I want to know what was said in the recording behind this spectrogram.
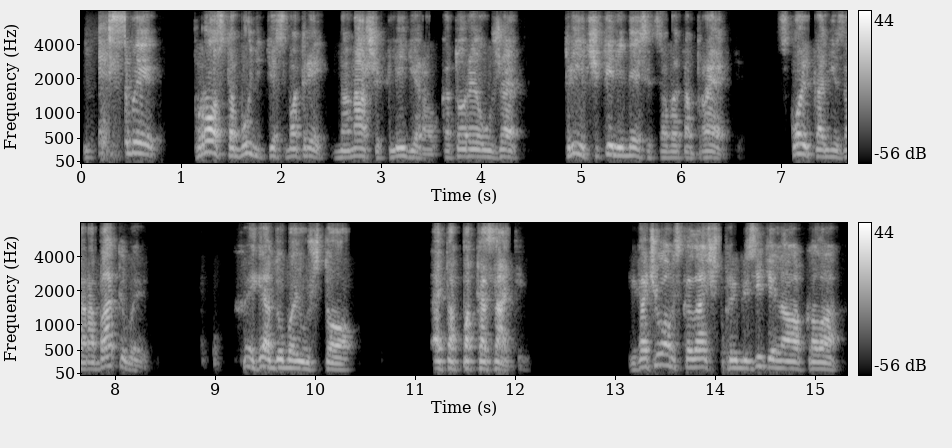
Если вы просто будете смотреть на наших лидеров, которые уже 3-4 месяца в этом проекте, сколько они зарабатывают, я думаю, что это показатель. И хочу вам сказать, что приблизительно около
